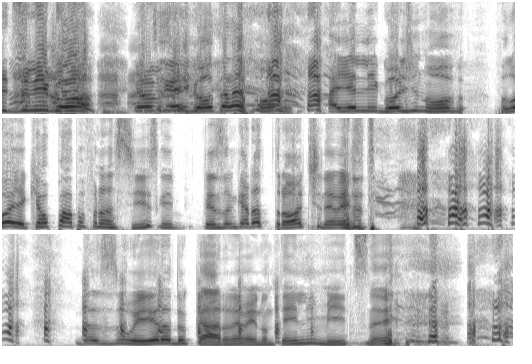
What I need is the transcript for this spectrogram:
E desligou. Eu Desligou o telefone. Aí ele ligou de novo. Falou, e aqui é o Papa Francisco, e pensando que era trote, né, velho? Da zoeira do cara, né, velho? Não tem limites, né?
